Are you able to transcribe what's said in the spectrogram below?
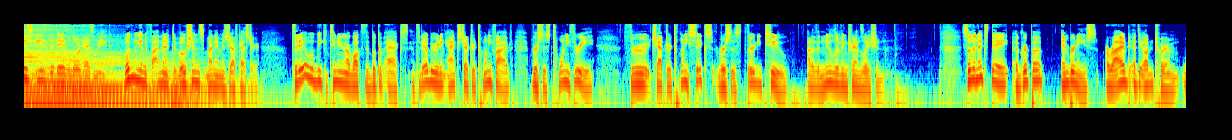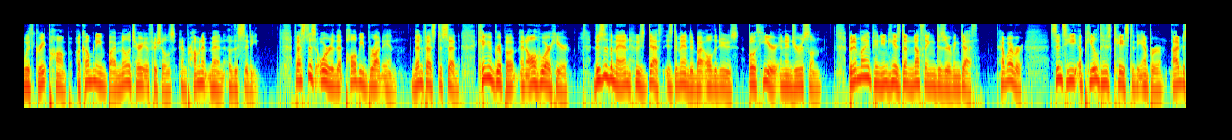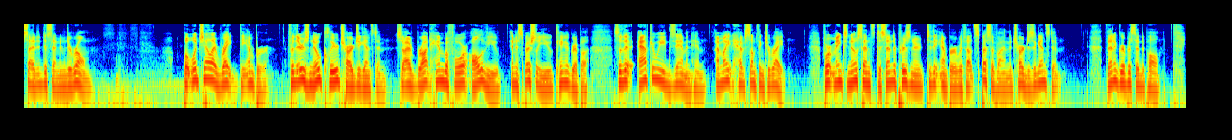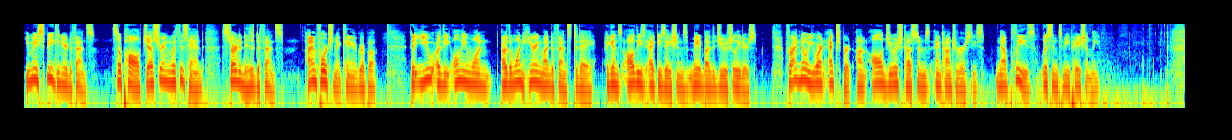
This is the day the Lord has made. Welcome again to 5 Minute Devotions. My name is Jeff Kester. Today we'll be continuing our walk through the book of Acts, and today I'll be reading Acts chapter 25, verses 23 through chapter 26, verses 32 out of the New Living Translation. So the next day, Agrippa and Bernice arrived at the auditorium with great pomp, accompanied by military officials and prominent men of the city. Festus ordered that Paul be brought in. Then Festus said, King Agrippa and all who are here, this is the man whose death is demanded by all the Jews, both here and in Jerusalem. But in my opinion, he has done nothing deserving death. However, since he appealed his case to the emperor, I have decided to send him to Rome. But what shall I write the emperor? For there is no clear charge against him. So I have brought him before all of you, and especially you, King Agrippa, so that after we examine him, I might have something to write. For it makes no sense to send a prisoner to the emperor without specifying the charges against him. Then Agrippa said to Paul, You may speak in your defense. So Paul, gesturing with his hand, started his defense. I am fortunate, King Agrippa, that you are the only one are the one hearing my defense today against all these accusations made by the Jewish leaders. For I know you are an expert on all Jewish customs and controversies. Now please listen to me patiently.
